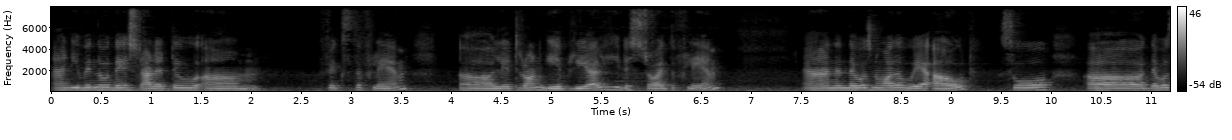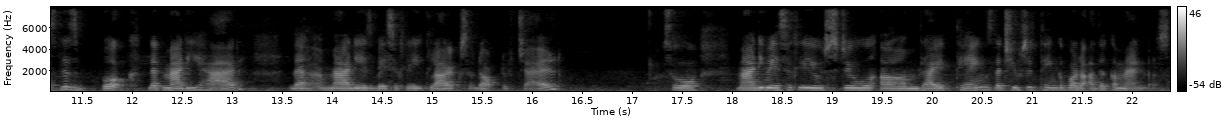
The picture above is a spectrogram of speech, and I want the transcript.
And even though they started to um, fix the flame, uh, later on Gabriel, he destroyed the flame. And then there was no other way out. So uh, there was this book that Madi had. The, Madi is basically Clarke's adoptive child. So Madi basically used to um, write things that she used to think about other commanders.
